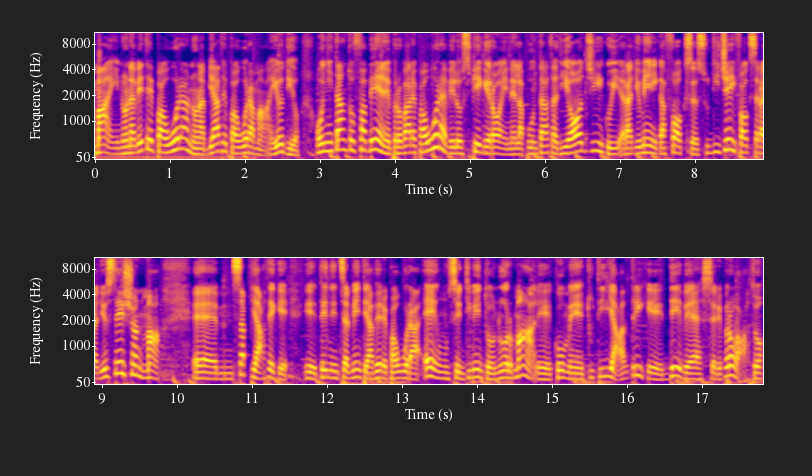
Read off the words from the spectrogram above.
Mai, non avete paura, non abbiate paura mai, oddio. Ogni tanto fa bene provare paura e ve lo spiegherò nella puntata di oggi, qui Radio Menica Fox su DJ Fox Radio Station, ma ehm, sappiate che eh, tendenzialmente avere paura è un sentimento normale come tutti gli altri che deve essere provato,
